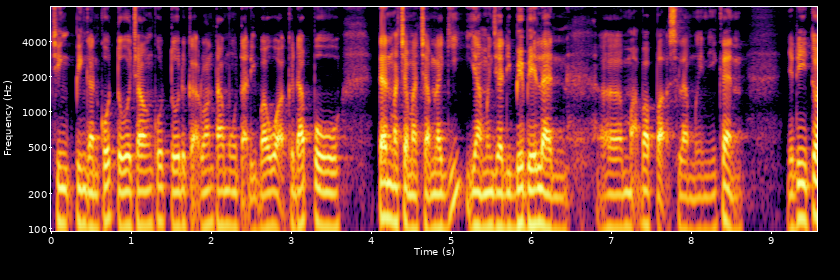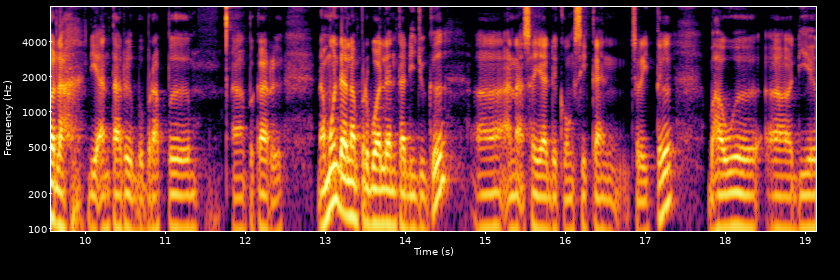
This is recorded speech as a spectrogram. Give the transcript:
pinggan kotor, cawan kotor dekat ruang tamu tak dibawa ke dapur dan macam-macam lagi yang menjadi bebelan uh, mak bapak selama ini kan. Jadi itu adalah di antara beberapa uh, perkara. Namun dalam perbualan tadi juga uh, anak saya ada kongsikan cerita bahawa uh, dia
